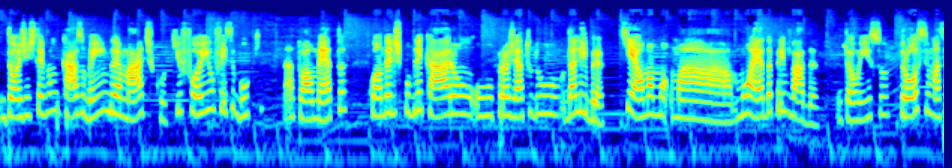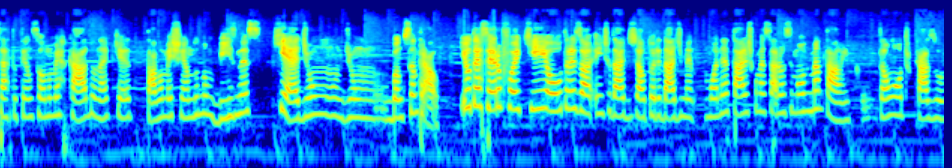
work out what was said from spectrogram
Então a gente teve um caso bem emblemático que foi o Facebook, né, atual Meta, quando eles publicaram o projeto do, da Libra, que é uma, uma moeda privada. Então isso trouxe uma certa tensão no mercado, né, que estava mexendo no business que é de um, de um banco central. E o terceiro foi que outras entidades, autoridades monetárias começaram a se movimentar. Então, outro caso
